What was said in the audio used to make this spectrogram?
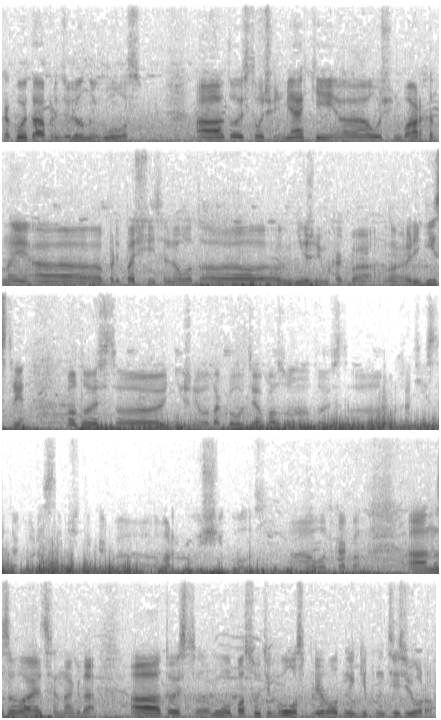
какой-то определенный голос. А, то есть очень мягкий, а, очень бархатный, а, предпочтительно вот а, в нижнем как бы регистре, ну то есть а, нижнего такого диапазона, то есть а, бархатистый такой рассыпчатый как бы воркующий голос, а, а, называется иногда. А, то есть, ну, по сути, голос природных гипнотизеров,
